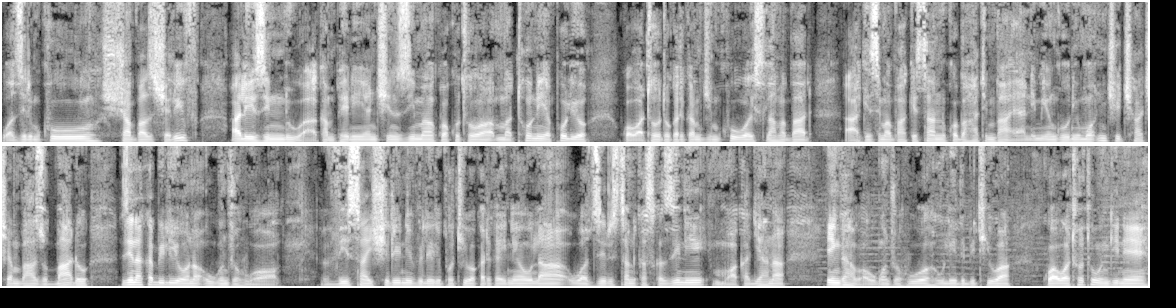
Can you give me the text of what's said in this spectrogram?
Waziri Mkuu Shahbaz Sharif alizindua kampeni ya nchi nzima kwa kutoa matone ya polio kwa watoto katika mji mkuu wa Islamabad, akisema Pakistan kwa bahati mbaya ni miongoni mwa nchi chache ambazo bado zinakabiliwa na ugonjwa huo. Visa 20 viliripotiwa katika eneo la Waziristan kaskazini mwaka jana, ingawa ugonjwa huo ulidhibitiwa kwa watoto wengine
